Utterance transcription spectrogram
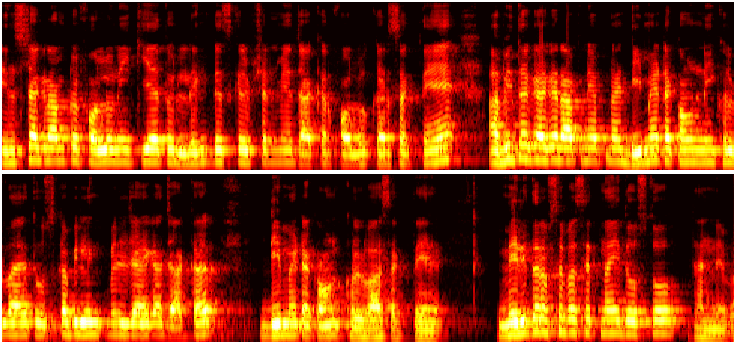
इंस्टाग्राम पे फॉलो नहीं किया तो लिंक डिस्क्रिप्शन में जाकर फॉलो कर सकते हैं। अभी तक अगर आपने अपना डीमेट अकाउंट नहीं खुलवाया तो उसका भी लिंक मिल जाएगा, जाकर डीमेट अकाउंट खुलवा सकते हैं। मेरी तरफ़ से बस इतना ही दोस्तों, धन्यवाद।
